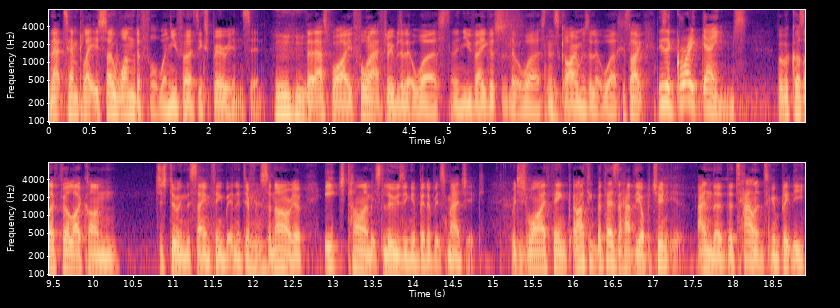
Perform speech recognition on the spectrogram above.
And that template is so wonderful when you first experience it. That that's why Fallout 3 was a little worse, and then New Vegas was a little worse, and then Skyrim was a little worse. It's like, these are great games, but because I feel like I'm just doing the same thing but in a different scenario, each time it's losing a bit of its magic. Which is why I think, and I think Bethesda have the opportunity and the, the talent to completely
